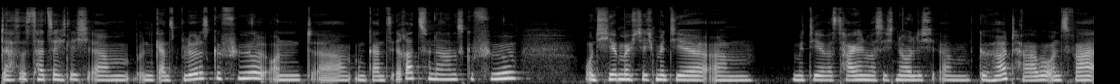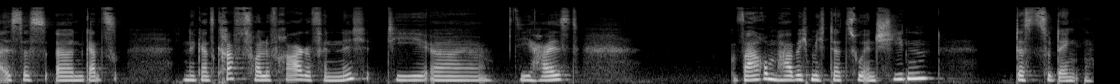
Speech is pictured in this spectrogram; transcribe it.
das ist tatsächlich ähm, ein ganz blödes Gefühl und äh, ein ganz irrationales Gefühl. Und hier möchte ich mit dir ähm, mit dir was teilen, was ich neulich ähm, gehört habe. Und zwar ist das äh, ein ganz, eine ganz kraftvolle Frage, finde ich, die, äh, die heißt, warum habe ich mich dazu entschieden, das zu denken?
